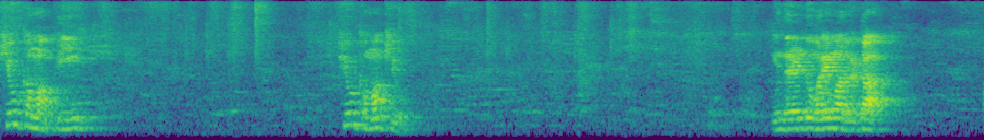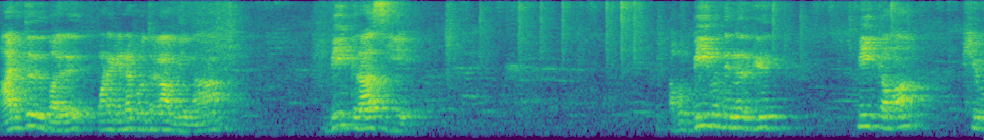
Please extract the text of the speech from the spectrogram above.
Q comma P, Q comma Q. இந்த ரெண்டு ஒரே மாதிரி இருக்கா? அடுத்தது பாரு உனக்கு என்ன கொடுத்துருக்கான் அப்படின்னா பி கிராஸ் ஏ அப்போ பி வந்து என்ன இருக்கு? பி கமா கியூ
